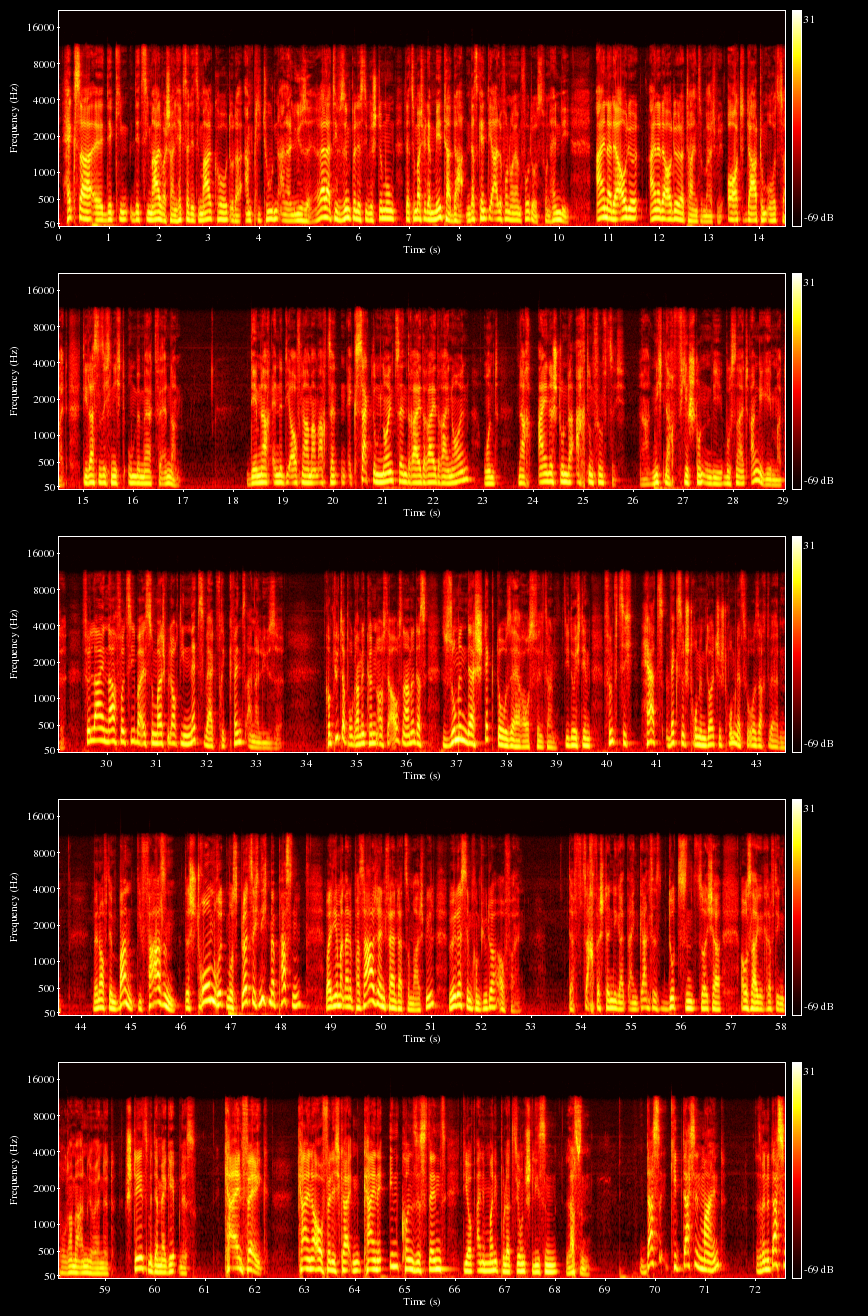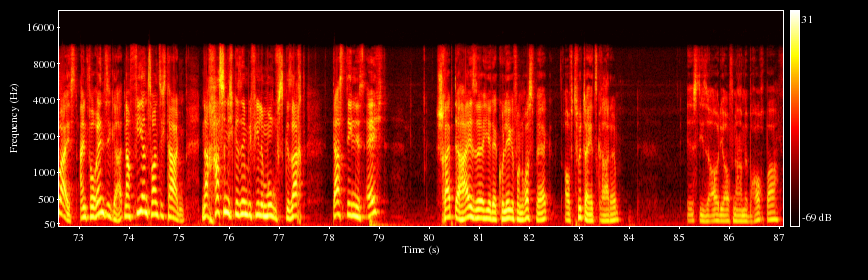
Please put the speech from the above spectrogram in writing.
Hexadezimal wahrscheinlich, Hexadezimalcode oder Amplitudenanalyse. Relativ simpel ist die Bestimmung der zum Beispiel der Metadaten. Das kennt ihr alle von euren Fotos, von Handy. Einer der, Audio, einer der Audiodateien zum Beispiel, Ort, Datum, Uhrzeit, die lassen sich nicht unbemerkt verändern. Demnach endet die Aufnahme am 18. exakt um 19.3339 und nach 1 Stunde 58. Ja, nicht nach vier Stunden, wie Busnaic angegeben hatte. Für Laien nachvollziehbar ist zum Beispiel auch die Netzwerkfrequenzanalyse. Computerprogramme können aus der Ausnahme das Summen der Steckdose herausfiltern, die durch den 50 Hertz Wechselstrom im deutschen Stromnetz verursacht werden. Wenn auf dem Band die Phasen des Stromrhythmus plötzlich nicht mehr passen, weil jemand eine Passage entfernt hat zum Beispiel, würde es dem Computer auffallen. Der Sachverständige hat ein ganzes Dutzend solcher aussagekräftigen Programme angewendet. Stets mit dem Ergebnis. Kein Fake, keine Auffälligkeiten, keine Inkonsistenz, die auf eine Manipulation schließen lassen. Das, keep das in mind. Also wenn du das weißt, ein Forensiker hat nach 24 Tagen, nach Hasse nicht gesehen, wie viele Moves, gesagt, das Ding ist echt, schreibt der Heise, hier der Kollege von Rosberg, auf Twitter jetzt gerade, ist diese Audioaufnahme brauchbar?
